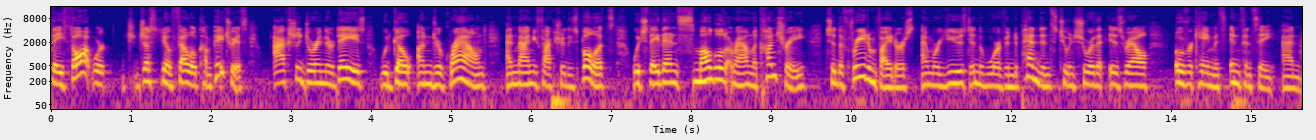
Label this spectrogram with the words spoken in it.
they thought were j- just you know fellow compatriots. Actually, during their days, would go underground and manufacture these bullets, which they then smuggled around the country to the freedom fighters and were used in the War of Independence to ensure that Israel overcame its infancy and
